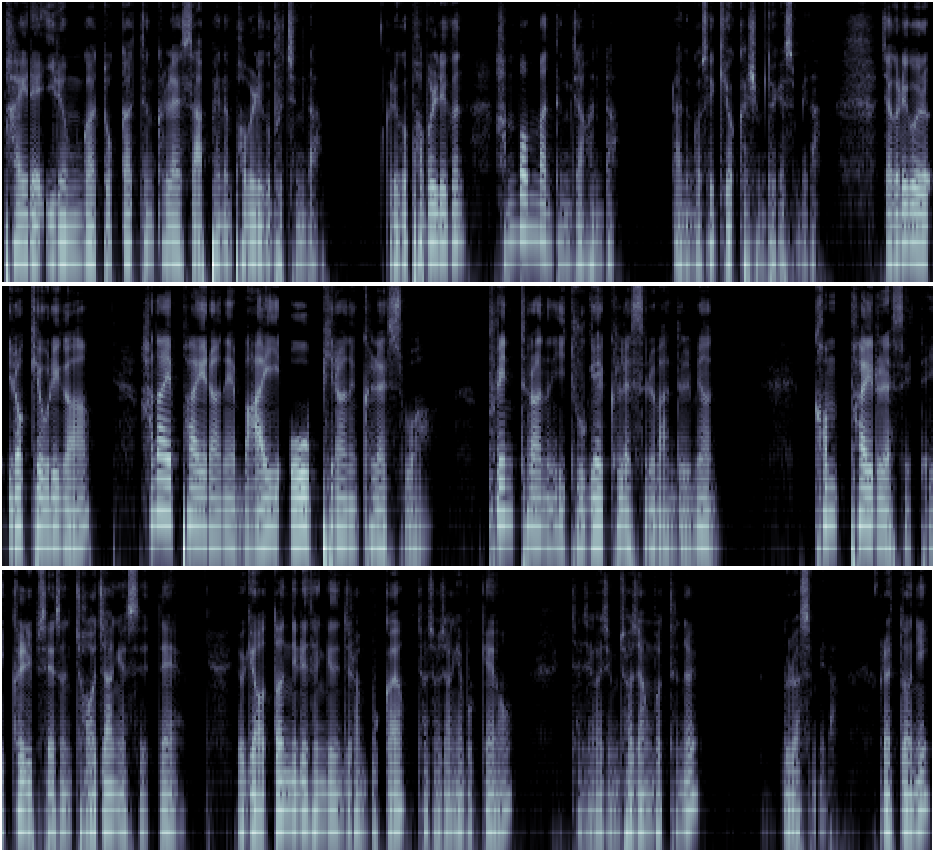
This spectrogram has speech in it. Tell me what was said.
파일의 이름과 똑같은 클래스 앞에는 public을 붙인다. 그리고 public은 한 번만 등장한다. 라는 것을 기억하시면 되겠습니다. 자, 그리고 이렇게 우리가 하나의 파일 안에 myop라는 클래스와 print라는 이 두 개의 클래스를 만들면 컴파일을 했을 때, Eclipse에선 저장했을 때 여기 어떤 일이 생기는지를 한번 볼까요? 자, 저장해 볼게요. 자, 제가 지금 저장 버튼을 눌렀습니다. 그랬더니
